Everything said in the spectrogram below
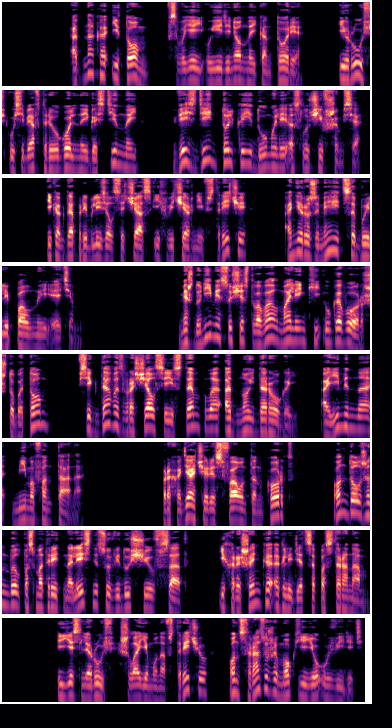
Однако и Том в своей уединенной конторе, и Руфь у себя в треугольной гостиной весь день только и думали о случившемся. И когда приблизился час их вечерней встречи, они, разумеется, были полны этим. Между ними существовал маленький уговор, чтобы Том всегда возвращался из темпла одной дорогой, а именно мимо фонтана. Проходя через Фаунтен-Корт, он должен был посмотреть на лестницу, ведущую в сад, и хорошенько оглядеться по сторонам. И если Руфь шла ему навстречу, он сразу же мог ее увидеть.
